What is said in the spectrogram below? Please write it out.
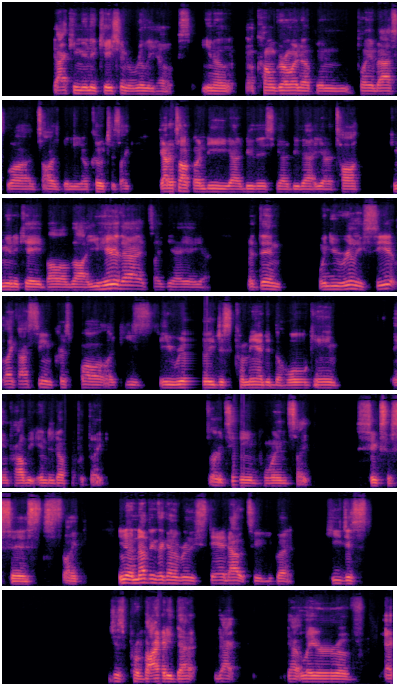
that communication really helps. You know, come growing up and playing basketball, it's always been, you know, coaches like, got to talk on D, you got to do this, you got to do that, you got to talk, communicate, blah, blah, blah. You hear that, it's like, yeah, yeah, yeah. But then when you really see it, like I seen Chris Paul, like he's, he really just commanded the whole game and probably ended up with like 13 points, like six assists. Like, you know, nothing's going to really stand out to you, but he just just provided that that that layer of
